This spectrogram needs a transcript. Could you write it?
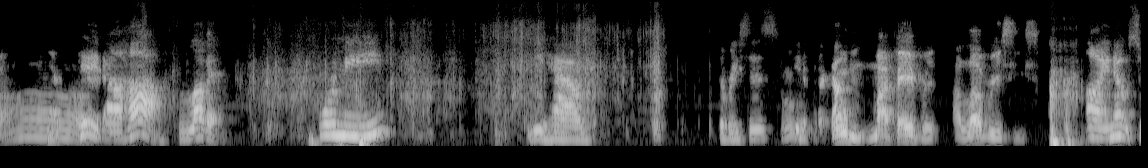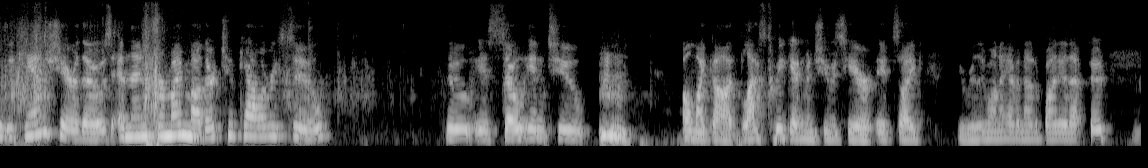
Oh. Aha. Love it. For me, we have the Reese's Ooh. peanut butter cup. Ooh, my favorite. I love Reese's. I know. So we can share those. And then for my mother, two calorie Sue, who is so into, oh my God, last weekend when she was here, it's like, you really want to have another bite of that food? Mm.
